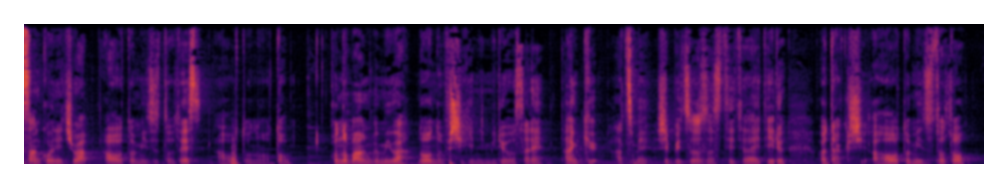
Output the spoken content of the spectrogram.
さんこんにちは。青戸水戸です。青戸の音。この番組は脳の不思議に魅了され探求発明執筆をさせていただいている私青戸水戸と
